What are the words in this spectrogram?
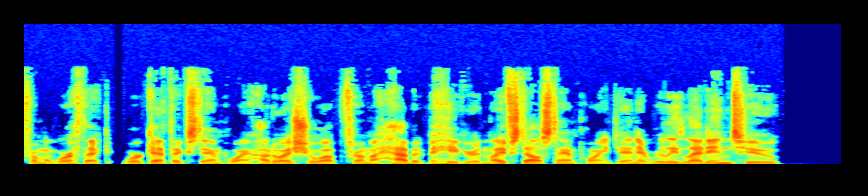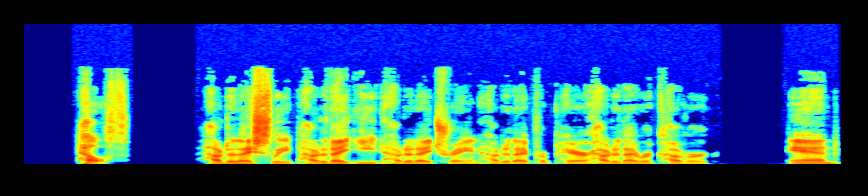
from a work ethic, standpoint? How do I show up from a habit, behavior, and lifestyle standpoint? And it really led into health. How did I sleep? How did I eat? How did I train? How did I prepare? How did I recover? And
